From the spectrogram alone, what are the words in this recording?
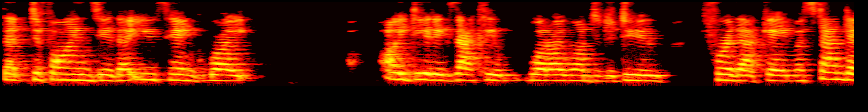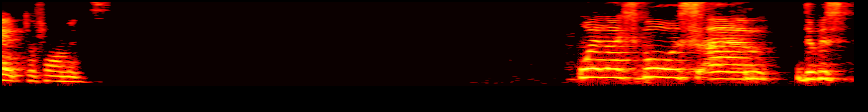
that defines you that you think, right, I did exactly what I wanted to do for that game, a standout performance? Well, I suppose um, there was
